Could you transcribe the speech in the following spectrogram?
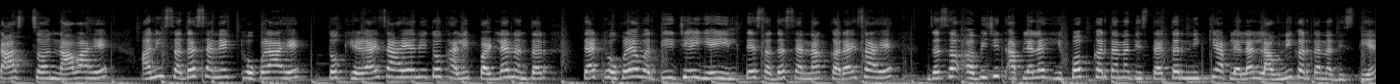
टास्कचं नाव आहे आणि सदस्याने एक ठोकळा आहे. तो खेळायचा आहे आणि तो खाली पडल्यानंतर त्या ठोकळ्यावरती जे येईल ते सदस्यांना करायचं आहे. जसं अभिजित आपल्याला हिपहॉप करताना दिसतात तर निक्की आपल्याला लावणी करताना दिसतीये.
